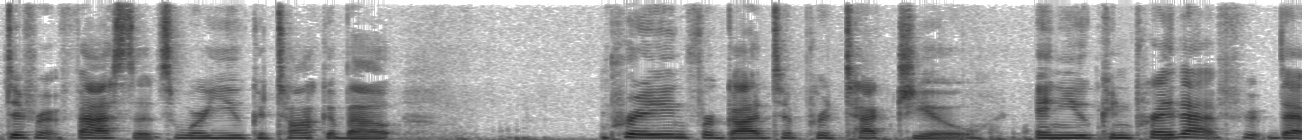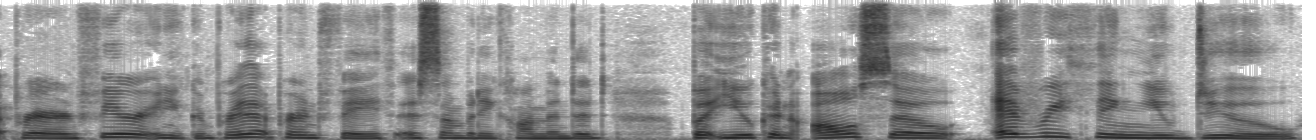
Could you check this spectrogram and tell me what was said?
different facets where you could talk about praying for God to protect you. And you can pray that that prayer in fear and you can pray that prayer in faith as somebody commented, but you can also everything you do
